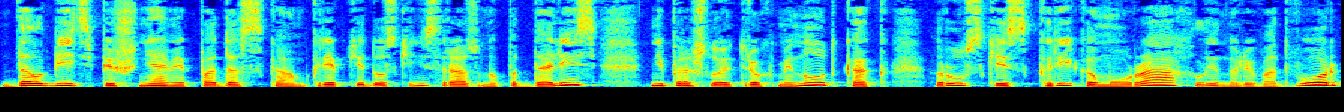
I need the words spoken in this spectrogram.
долбить пешнями по доскам. Крепкие доски не сразу, но поддались. Не прошло и трех минут, как русские с криком «Ура!» хлынули во двор.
